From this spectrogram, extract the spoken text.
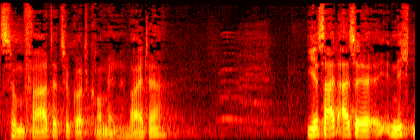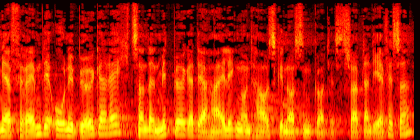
zum Vater, zu Gott kommen. Weiter. Ihr seid also nicht mehr Fremde ohne Bürgerrecht, sondern Mitbürger der Heiligen und Hausgenossen Gottes. Schreibt an die Epheser,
